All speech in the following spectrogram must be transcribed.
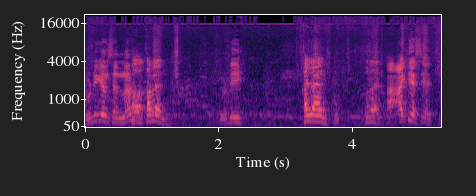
রুটি কেনছেন না? হ্যাঁ খাবেন। রুটি। খাইলেন আইতে আসি আইতে আসি।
